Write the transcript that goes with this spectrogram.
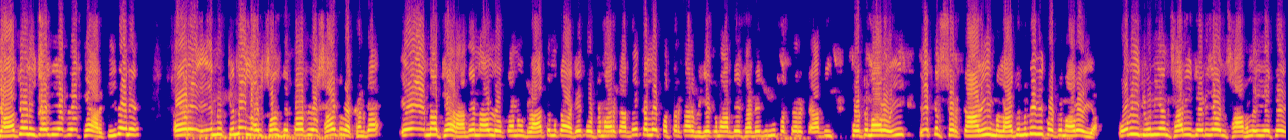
ਜਾਂਚ ਹੋਣੀ ਚਾਹੀਦੀ ਹੈ ਵੀ ਉਹ ਹਥਿਆਰ ਕਿਹਦੇ ਨੇ ਔਰ ਇਹਨੂੰ ਕਿੰਨੇ ਲਾਇਸੈਂਸ ਦਿੱਤਾ ਵੀ ਉਹ ਸਾਲਟ ਰੱਖਣ ਦਾ? ਇਹ ਇਹਨਾਂ ਹਥਿਆਰਾਂ ਦੇ ਨਾਲ ਲੋਕਾਂ ਨੂੰ ਡਰਾ ਧਮਕਾ ਕੇ ਕੁੱਟਮਾਰ ਕਰਦੇ ਕੱਲੇ ਪੱਤਰਕਾਰ ਵਿਜੇ ਕੁਮਾਰ ਦੇ, ਸਾਡੇ ਜੀ ਪੱਤਰਕਾਰ ਦੀ ਕੁੱਟਮਾਰ ਹੋਈ, ਇੱਕ ਸਰਕਾਰੀ ਮੁਲਾਜ਼ਮ ਦੀ ਵੀ ਕੁੱਟਮਾਰ ਹੋਈ ਆ। ਉਹ ਵੀ ਯੂਨੀਅਨ ਸਾਰੀ ਜਿਹੜੀ ਆ ਇਨਸਾਫ ਲਈ ਇੱਥੇ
